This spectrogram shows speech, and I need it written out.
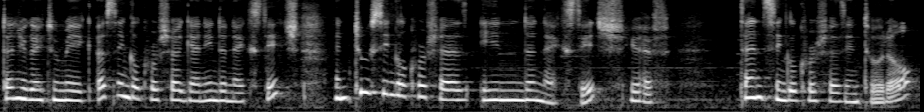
Then you're going to make a single crochet again in the next stitch and two single crochets in the next stitch. You have 10 single crochets in total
